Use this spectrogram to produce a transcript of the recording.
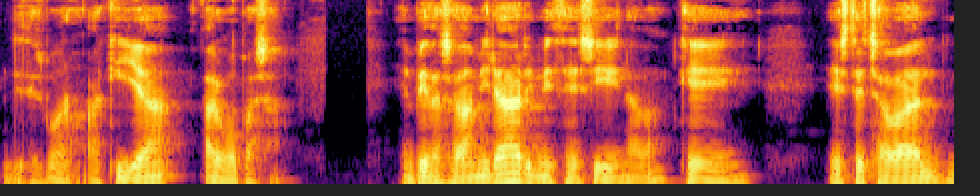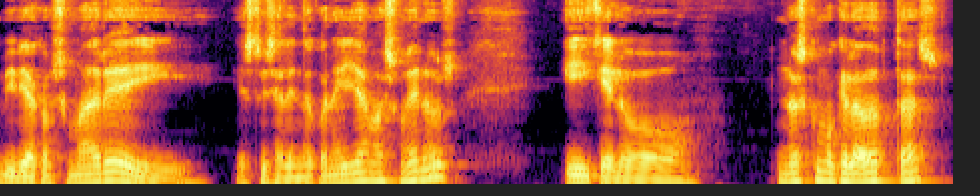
Dices, bueno, aquí ya algo pasa. Empiezas a mirar y me dice, sí, nada, que este chaval vivía con su madre y estoy saliendo con ella más o menos y que lo, no es como que lo adoptas,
